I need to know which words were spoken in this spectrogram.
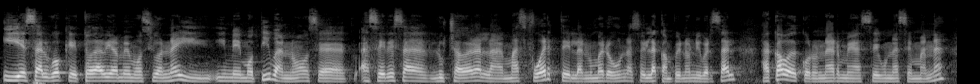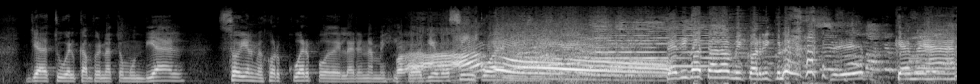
Y es algo que todavía me emociona y, y me motiva, ¿no? O sea, hacer esa luchadora la más fuerte, la número uno, soy la campeona universal. Acabo de coronarme hace una semana, ya tuve el campeonato mundial, soy el mejor cuerpo de la Arena México, llevo cinco años. Te digo todo mi currículum. que me ha...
